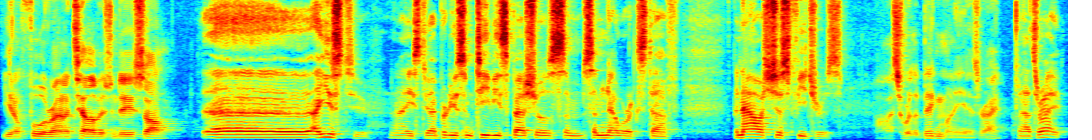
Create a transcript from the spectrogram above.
You don't fool around on television, do you, Saul? Uh, I used to. I used to. I produced some TV specials, some, some network stuff. But now it's just features. Oh, that's where the big money is, right? That's right.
